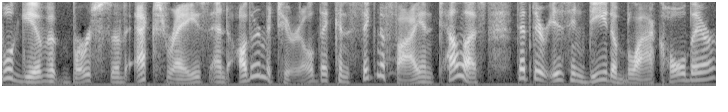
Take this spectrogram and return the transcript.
will give bursts of X rays and other material that can signify and tell us that there is indeed a black hole there.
